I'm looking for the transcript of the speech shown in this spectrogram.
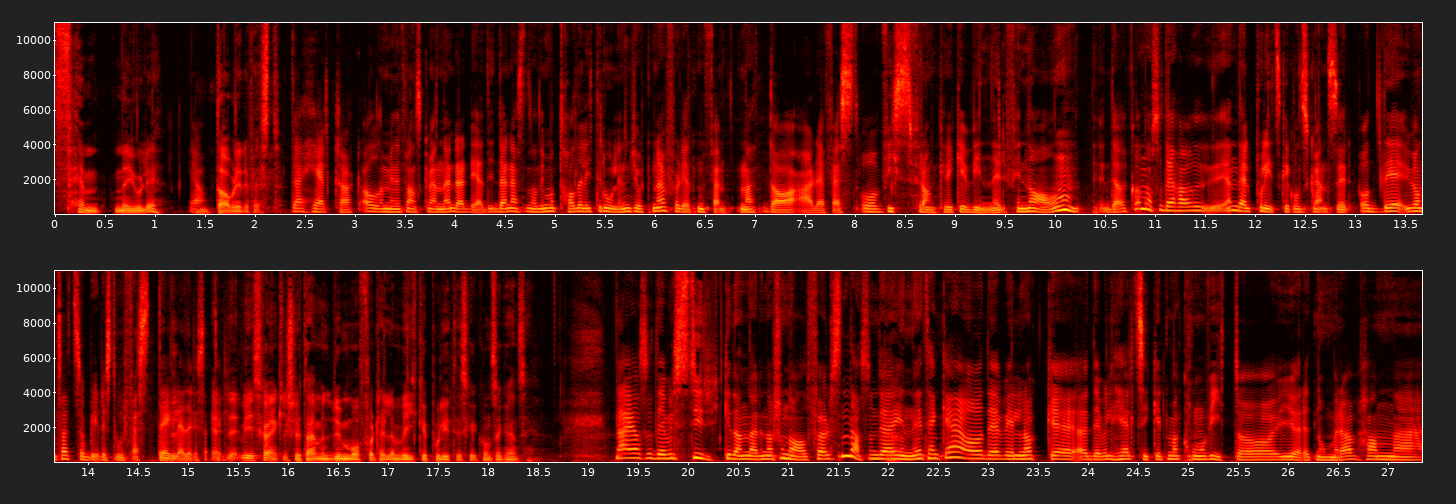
15. Ja. Da blir det fest. Det er helt klart. Alle mine franske venner, det er, det de, det er nesten sånn de må ta det litt rolig den 14., fordi at den 15., da er det fest. Og hvis Frankrike vinner finalen, da kan også det ha en del politiske konsekvenser. Og det uansett så blir det stor fest. Det gleder de seg til. Vi skal egentlig slutte her, men du må fortelle om hvilke politiske konsekvenser. Nei, altså Det vil styrke den der nasjonalfølelsen da, som de er inne i, tenker jeg. Og det vil nok, eh, det vil helt sikkert Macron vite å gjøre et nummer av. Han eh,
